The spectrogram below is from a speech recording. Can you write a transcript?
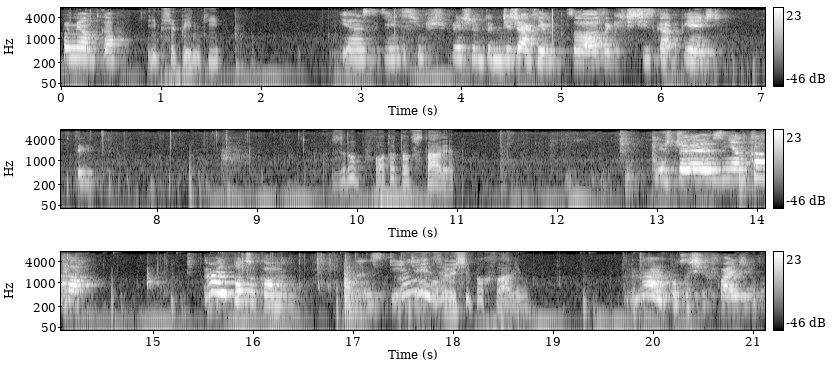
pamiątka. I przypinki. Jeden z takim śmiesznym tym dzieciakiem, co tak ściska pięść. Tak, Zrób fotę, to wstawię. jeszcze z Niankata po co komu? To jest No zdjęcie. nic, żebyś się pochwalił. No ale po co się chwalić? jak to?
